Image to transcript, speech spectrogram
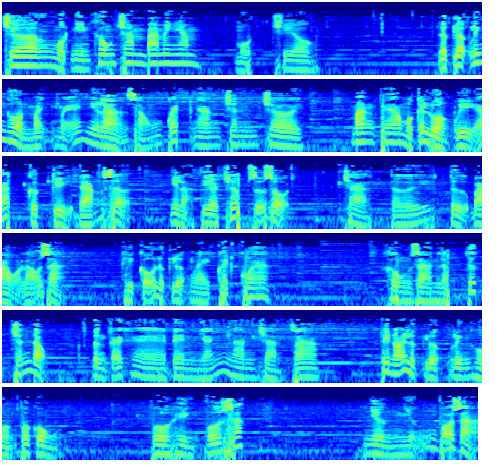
Chương 1035 Một chiều. Lực lượng linh hồn mạnh mẽ như là sóng quét ngang chân trời, Mang theo một cái luồng uy áp cực kỳ đáng sợ, Như là tia chớp dữ dội Trả tới tự bào lão giả Khi cỗ lực lượng này quét qua. Không gian lập tức chấn động, Từng cái khe đen nhánh lan tràn ra, Tuy nói lực lượng linh hồn vô cùng Vô hình vô sắc, Nhưng những võ giả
